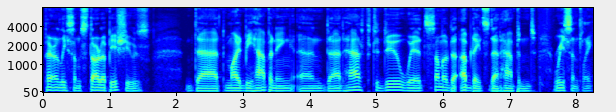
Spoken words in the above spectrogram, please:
apparently some startup issues that might be happening and that have to do with some of the updates that happened recently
